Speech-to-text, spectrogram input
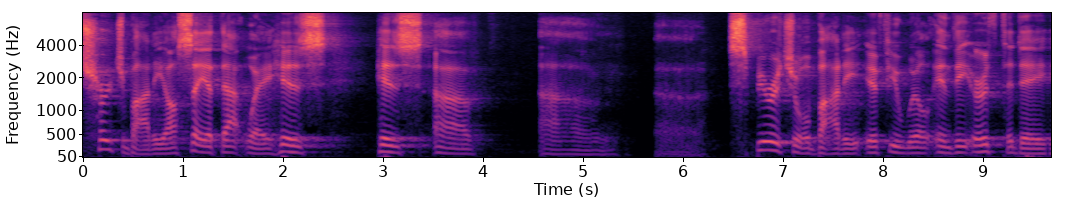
church body, I'll say it that way, his, his uh, um, spiritual body, if you will, in the earth today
